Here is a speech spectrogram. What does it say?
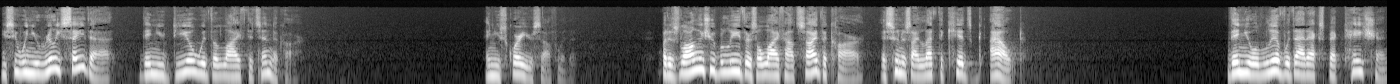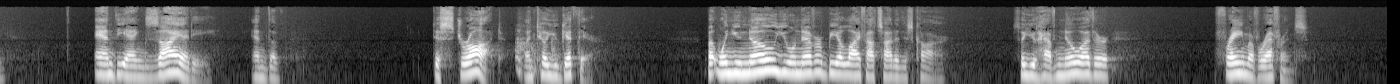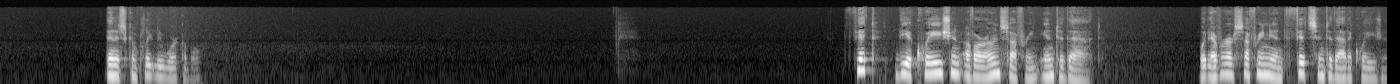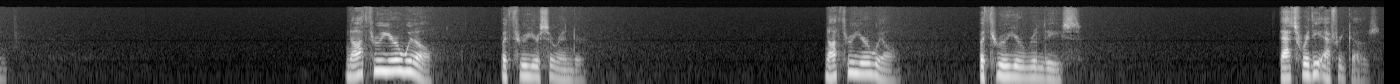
You see, when you really say that, then you deal with the life that's in the car. And you square yourself with it. But as long as you believe there's a life outside the car, as soon as I let the kids out, then you'll live with that expectation and the anxiety and the distraught until you get there. But when you know you will never be a life outside of this car, so you have no other frame of reference, then it's completely workable. Fit the equation of our own suffering into that. Whatever our suffering in fits into that equation. Not through your will, but through your surrender. Not through your will, but through your release. That's where the effort goes.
